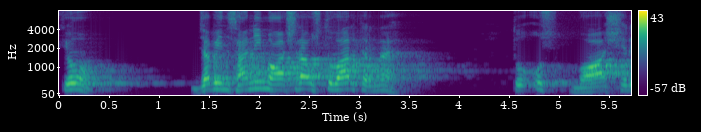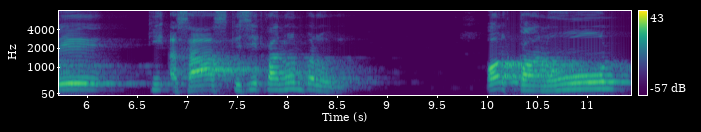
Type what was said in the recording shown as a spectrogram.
کیوں؟ جب انسانی معاشرہ استوار کرنا ہے، تو اس معاشرے کی اساس کسی قانون پر ہوگی۔ اور قانون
